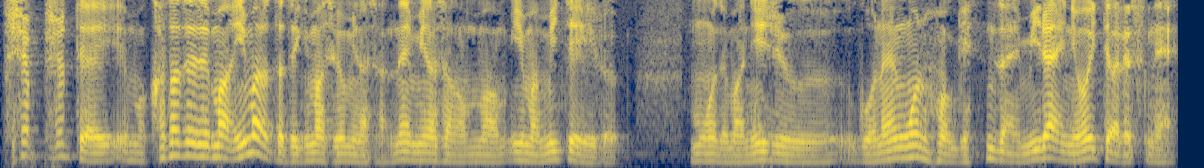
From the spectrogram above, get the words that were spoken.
プシュップシュって、片手で、まあ今だったらできますよ、皆さんね。皆さんがまあ今見ている。もうで、まあ、25年後の現在、未来においてはですね、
